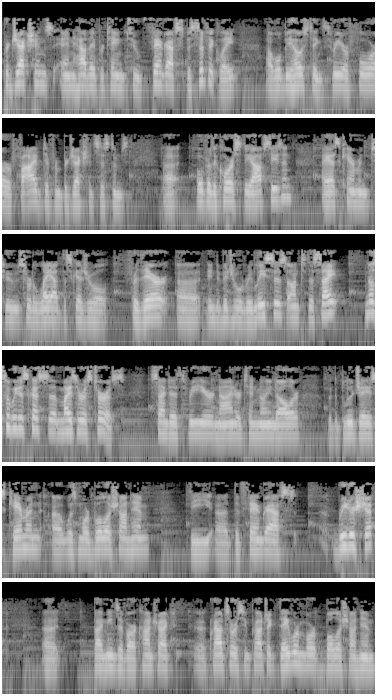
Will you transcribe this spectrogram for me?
projections and how they pertain to Fangraphs specifically. Uh, we'll be hosting three or four or five different projection systems uh, over the course of the offseason. I asked Cameron to sort of lay out the schedule for their uh, individual releases onto the site. And also we discussed uh, Maicer Izturis, signed a three-year, nine or ten million dollar with the Blue Jays. Cameron uh, was more bullish on him. The uh, the Fangraphs readership, uh, by means of our contract uh, crowdsourcing project, they were more bullish on him.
